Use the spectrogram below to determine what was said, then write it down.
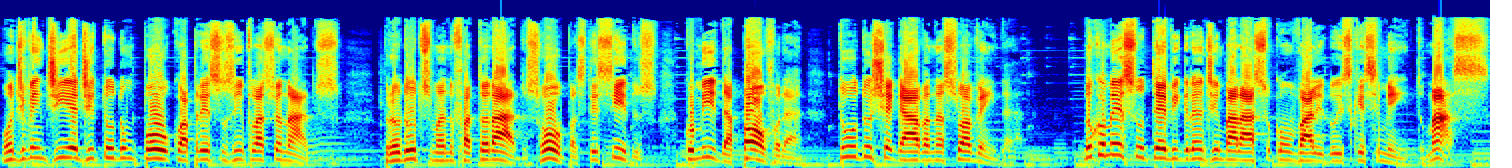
onde vendia de tudo um pouco a preços inflacionados. Produtos manufaturados, roupas, tecidos, comida, pólvora, tudo chegava na sua venda. No começo teve grande embaraço com o Vale do Esquecimento, mas,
